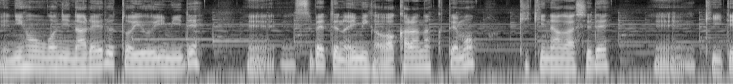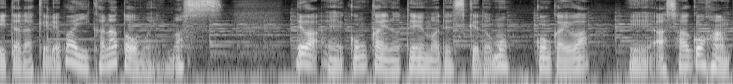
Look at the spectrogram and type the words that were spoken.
え日本語になれるという意味で、えー全ての意味がわからなくても聞き流しで、え聞いていただければいいかなと思います。では、え今回のテーマですけども今回は、え朝ごはん、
